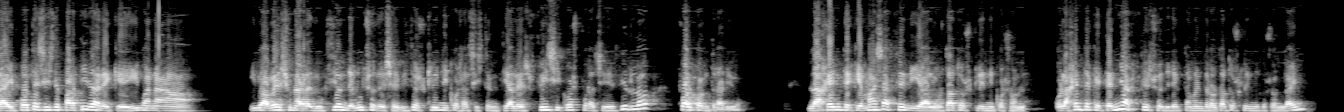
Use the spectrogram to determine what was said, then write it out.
la hipótesis de partida de que iban a, iba a haberse una reducción del uso de servicios clínicos asistenciales físicos, por así decirlo, fue al contrario. La gente que más accedía a los datos clínicos online, o la gente que tenía acceso directamente a los datos clínicos online,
